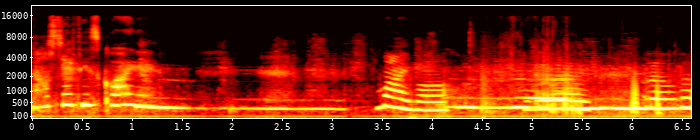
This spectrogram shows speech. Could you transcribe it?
Now said he's quiet. Bible. La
